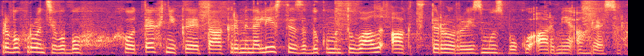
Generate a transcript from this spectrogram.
Правоохоронці вибухотехніки та криміналісти задокументували акт тероризму з боку армії агресора.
